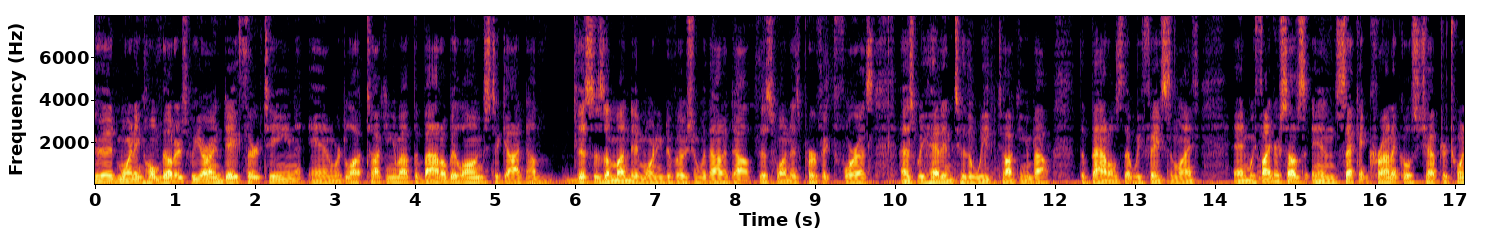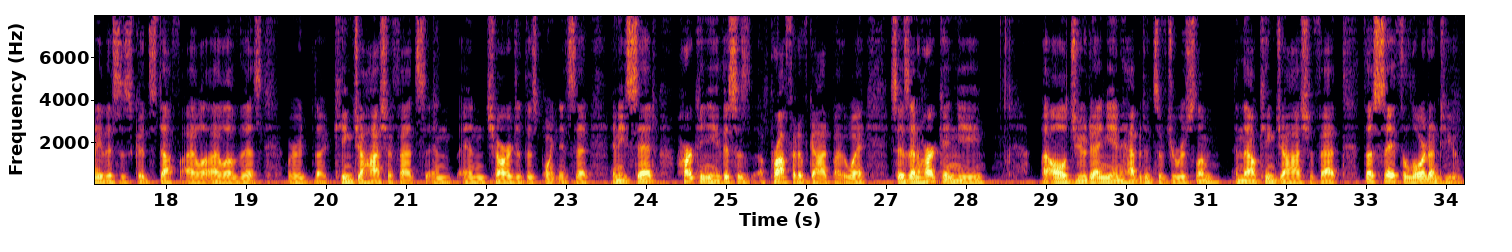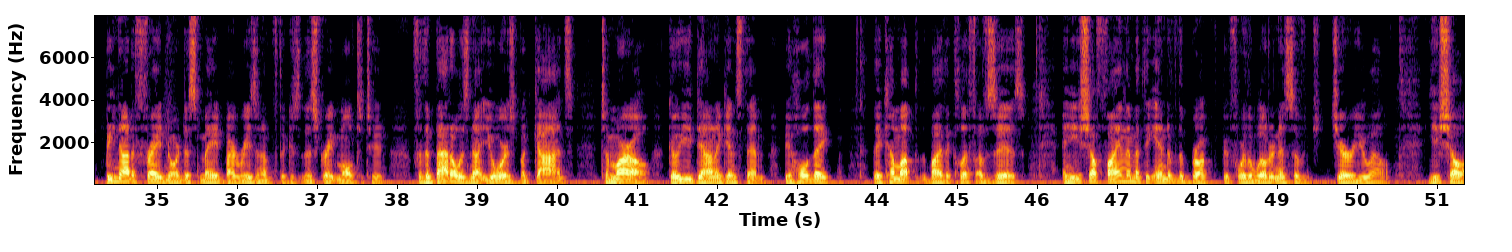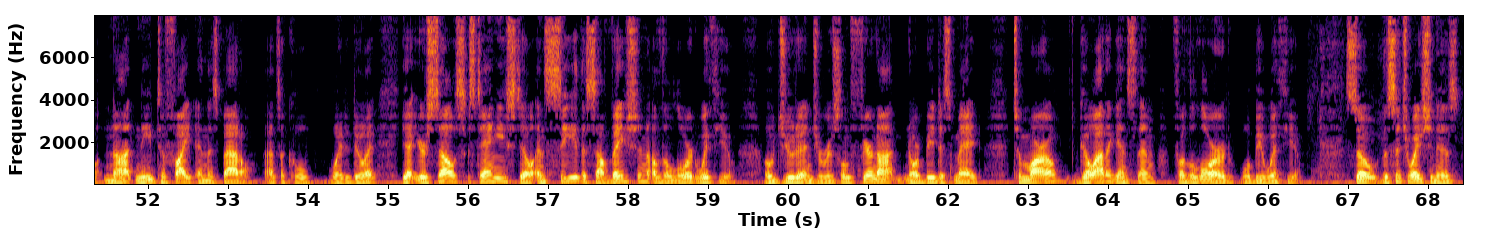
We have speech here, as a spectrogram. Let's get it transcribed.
Good morning, home builders. We are on day 13 and we're talking about the battle belongs to God. Now, this is a Monday morning devotion without a doubt. This one is perfect for us as we head into the week talking about the battles that we face in life. And we find ourselves in Second Chronicles chapter 20. This is good stuff. I, lo I love this, where the King Jehoshaphat's in, in charge at this point, and it said, And he said, Hearken ye, this is a prophet of God, by the way, he says, And hearken ye, Uh, all Judah and ye inhabitants of Jerusalem, and thou King Jehoshaphat, thus saith the Lord unto you, Be not afraid nor dismayed by reason of the, this great multitude, for the battle is not yours, but God's. Tomorrow go ye down against them. Behold, they, they come up by the cliff of Ziz, and ye shall find them at the end of the brook before the wilderness of Jeruel. Ye shall not need to fight in this battle. That's a cool way to do it. Yet yourselves stand ye still and see the salvation of the Lord with you. O Judah and Jerusalem, fear not, nor be dismayed. Tomorrow go out against them, for the Lord will be with you. So the situation is,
